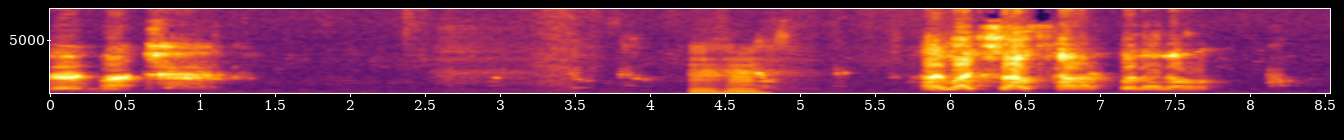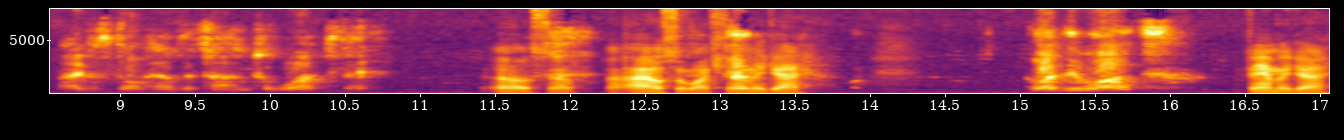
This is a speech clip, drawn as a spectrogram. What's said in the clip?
very much. Mm-hmm. I like South Park, but I don't. I just don't have the time to watch it. Oh, so I also watch Family Guy. What do you watch? Family Guy.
